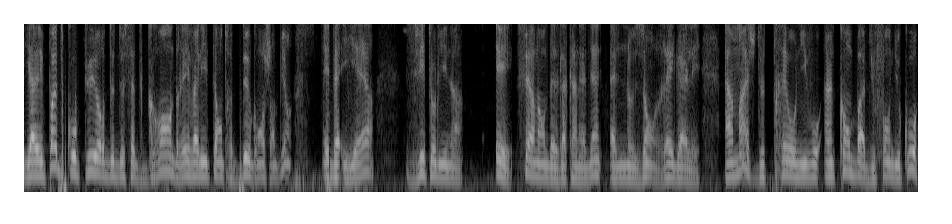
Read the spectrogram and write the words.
n'y avait pas de coupure de, cette grande rivalité entre deux grands champions. Eh bien, hier, Svitolina et Fernandez, la Canadienne, elles nous ont régalé. Un match de très haut niveau, un combat du fond du cours,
